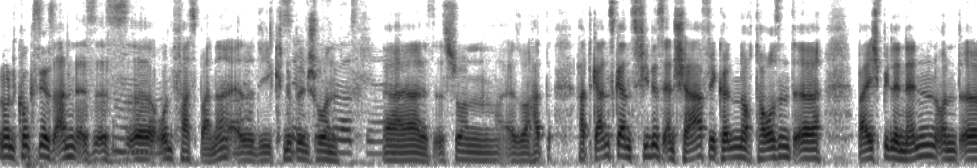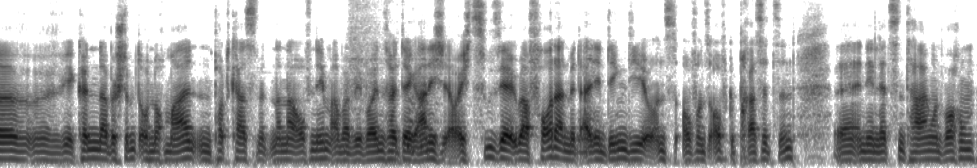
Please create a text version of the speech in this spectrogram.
und guckst dir das an, es ist äh, mhm. unfassbar. Ne? Also die knüppeln schon. First, ja. ja, das ist schon, also hat, hat ganz, ganz vieles entschärft. Wir können noch tausend äh, Beispiele nennen und äh, wir können da bestimmt auch nochmal einen Podcast miteinander aufnehmen, aber wir wollen es heute mhm. gar nicht euch zu sehr überfordern mit all den Dingen, die uns auf uns aufgeprasselt sind äh, in den letzten Tagen und Wochen.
